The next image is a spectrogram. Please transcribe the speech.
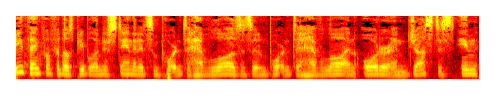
be thankful for those people. Understand that it's important to have laws. It's important to have law and order and justice in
